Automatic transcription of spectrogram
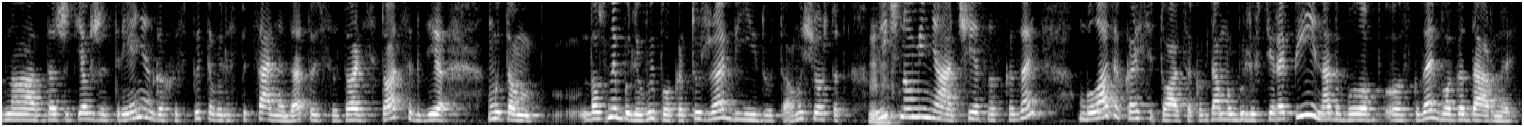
на даже тех же тренингах испытывали специально, да, то есть создавали ситуации, где мы там должны были выплакать ту же обиду, там еще что-то. Лично у меня, честно сказать, была такая ситуация, когда мы были в терапии, надо было э, сказать благодарность.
